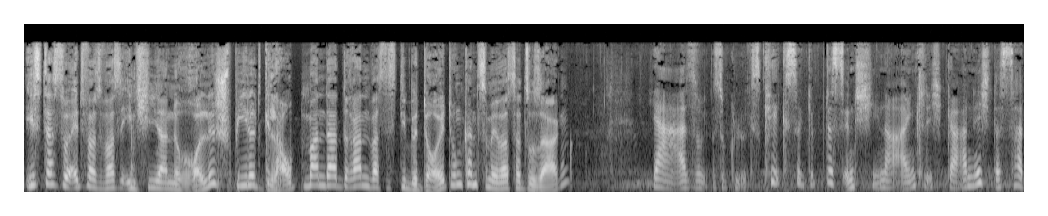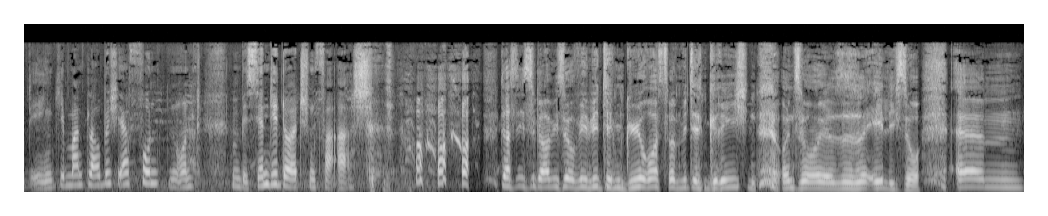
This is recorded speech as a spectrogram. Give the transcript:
Ist das so etwas, was in China eine Rolle spielt? Glaubt man da dran? Was ist die Bedeutung? Kannst du mir was dazu sagen? Ja, also so Glückskekse gibt es in China eigentlich gar nicht. Das hat irgendjemand, glaube ich, erfunden und ein bisschen die Deutschen verarscht. das ist, glaube ich, so wie mit dem Gyros und mit den Griechen und so, so ähnlich so. Ähm,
